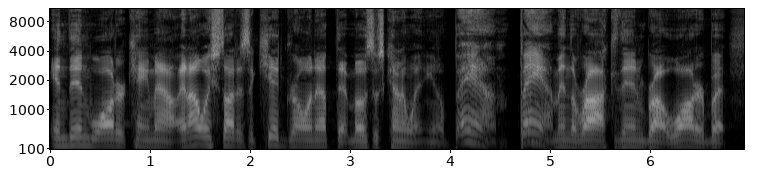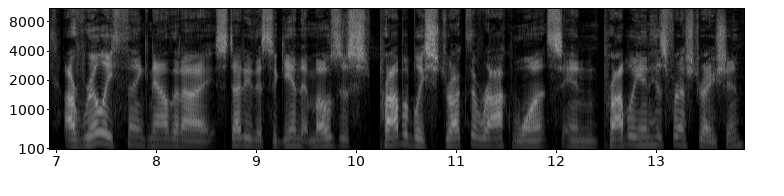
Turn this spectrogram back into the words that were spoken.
and then water came out. And I always thought as a kid growing up that Moses kind of went, you know, bam, bam, and the rock then brought water. But I really think now that I study this again that Moses probably struck the rock once and probably in his frustration,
